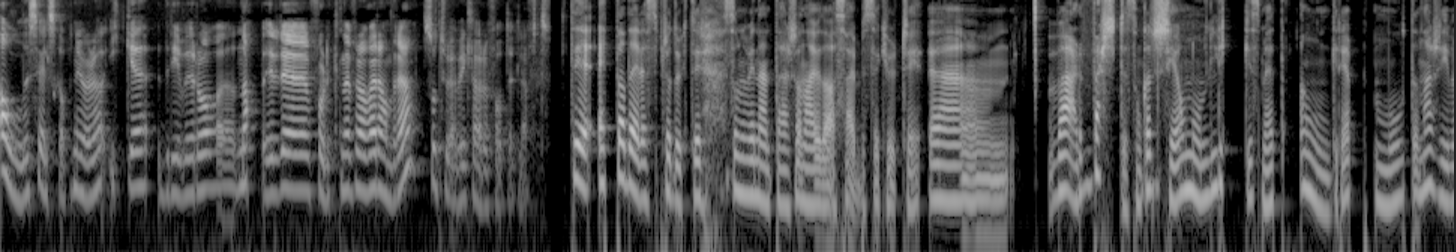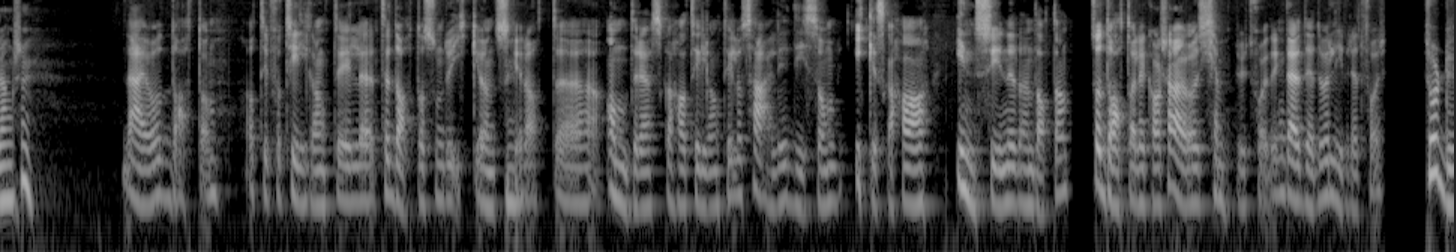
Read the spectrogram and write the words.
alle selskapene gjør det, og ikke driver og napper eh, folkene fra hverandre, så tror jeg vi klarer å få til et løft. Det, et av deres produkter, som vi nevnte her, sånn er jo da cybersecurity. Eh, hva er det verste som kan skje om noen lykkes med et angrep mot energibransjen? Det er jo dataen. At de får tilgang til, til data som du ikke ønsker at uh, andre skal ha tilgang til. Og særlig de som ikke skal ha innsyn i den dataen. Så datalekkasje er jo en kjempeutfordring. Det er jo det du er livredd for. Tror du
